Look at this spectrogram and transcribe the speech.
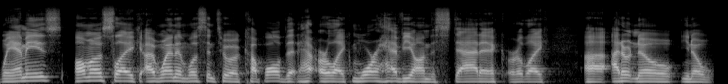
whammies, almost like I went and listened to a couple that ha- are like more heavy on the static or like. Uh, I don't know, you know,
